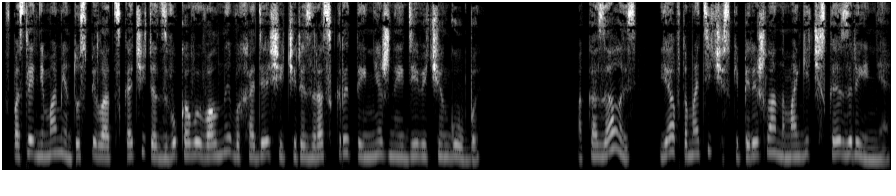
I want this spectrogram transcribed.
в последний момент успела отскочить от звуковой волны, выходящей через раскрытые нежные девичьи губы. Оказалось, я автоматически перешла на магическое зрение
